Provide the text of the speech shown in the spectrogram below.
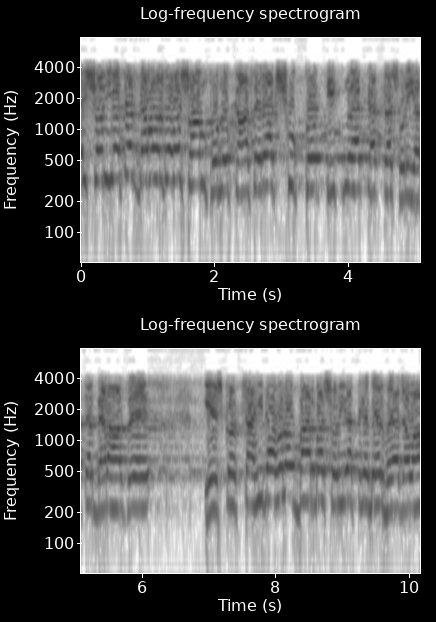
এই শরীয়তের দেওয়ালটা হলো সম্পূর্ণ কাঁচের এক সূক্ষ্ম, তীক্ষ্ণ একটা একটা শরীয়তের বেড়া আছে। এসকর চাহিদা হলো বারবার শরীয়ত থেকে বের হয়ে যাওয়া।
